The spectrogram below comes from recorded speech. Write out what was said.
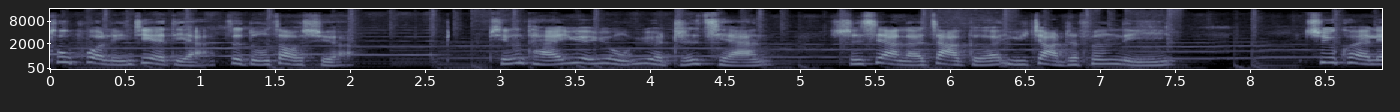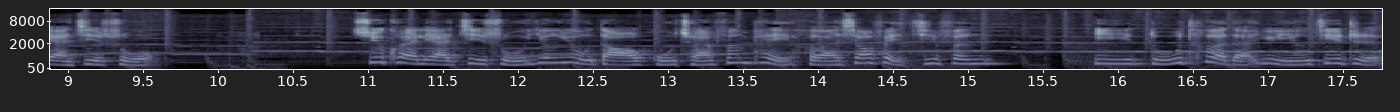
突破临界点，自动造血。平台越用越值钱，实现了价格与价值分离。区块链技术，区块链技术应用到股权分配和消费积分，以独特的运营机制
